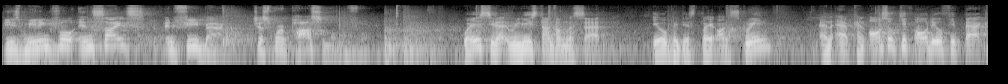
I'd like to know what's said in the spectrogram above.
These meaningful insights and feedback just weren't possible before. When you see that release time from the set, it will be displayed on screen, and the app can also give audio feedback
